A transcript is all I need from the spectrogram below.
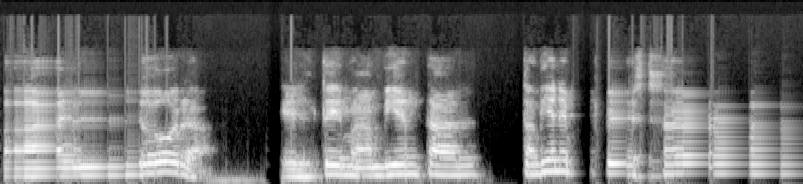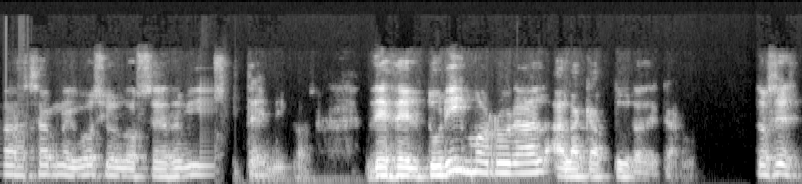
valora el tema ambiental, también empezaron a hacer negocios los servicios técnicos, desde el turismo rural a la captura de carbono. Entonces,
